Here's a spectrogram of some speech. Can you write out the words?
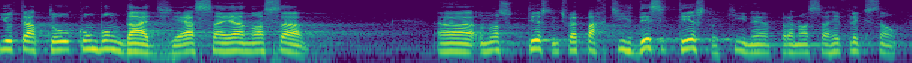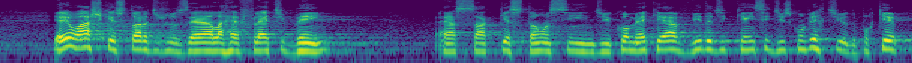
e o tratou com bondade. Essa é a nossa uh, o nosso texto, a gente vai partir desse texto aqui, né, para a nossa reflexão. E aí eu acho que a história de José, ela reflete bem essa questão, assim, de como é que é a vida de quem se diz convertido, porque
